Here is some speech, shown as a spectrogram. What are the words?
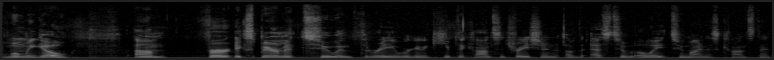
when we go um, for experiment 2 and 3, we're going to keep the concentration of the S2O8 2 minus constant.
